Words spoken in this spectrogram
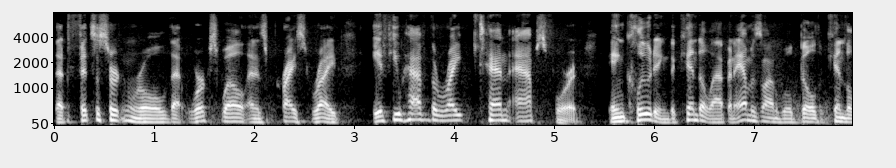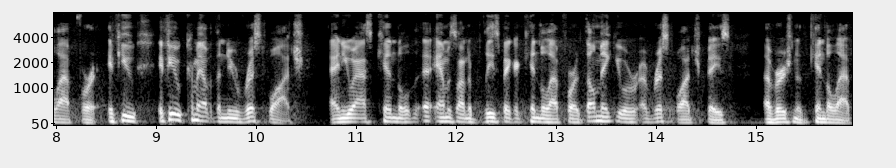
that fits a certain role that works well and is priced right, if you have the right 10 apps for it, including the Kindle app, and Amazon will build a Kindle app for it. If you if you come out with a new wristwatch and you ask Kindle uh, Amazon to please make a Kindle app for it, they'll make you a, a wristwatch based a version of the Kindle app.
